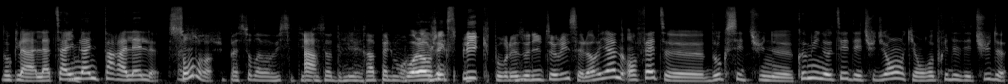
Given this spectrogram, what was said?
Donc la, la timeline parallèle sombre. Ah, je suis pas sûre d'avoir vu cet Ah. épisode, mais rappelle-moi. Bon alors j'explique pour les auditeuristes et Lauriane. En fait, euh, donc c'est une communauté d'étudiants qui ont repris des études,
